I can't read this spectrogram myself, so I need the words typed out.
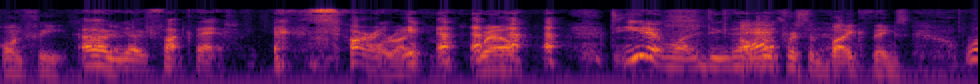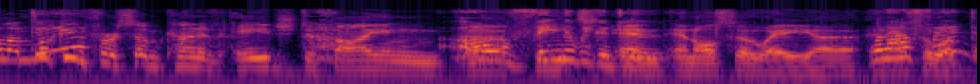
On feet. Oh yeah. no, fuck that. Sorry. All right. Well, you don't want to do that. I'll look for some bike things. Well, I'm Do looking you? for some kind of age-defying Oh, uh, thing that we could do. and, and also a uh, Well, our also a- friend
